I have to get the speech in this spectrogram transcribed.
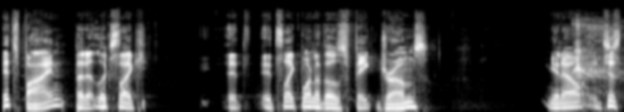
It's fine, but it looks like it's it's like one of those fake drums. You know, it just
